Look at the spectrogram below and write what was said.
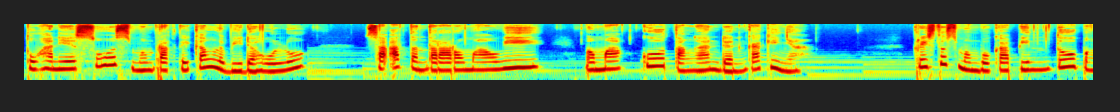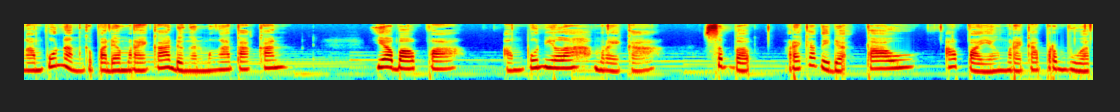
Tuhan Yesus mempraktikkan lebih dahulu saat tentara Romawi memaku tangan dan kakinya. Kristus membuka pintu pengampunan kepada mereka dengan mengatakan, "Ya Bapa, ampunilah mereka, sebab mereka tidak tahu apa yang mereka perbuat.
